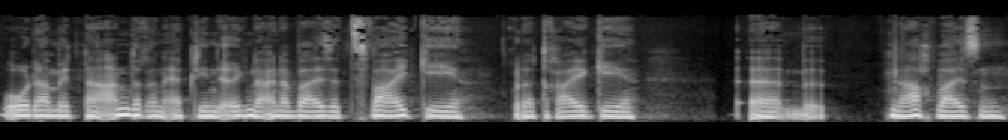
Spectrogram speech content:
oder mit einer anderen App, die in irgendeiner Weise 2G oder 3G äh, nachweisen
